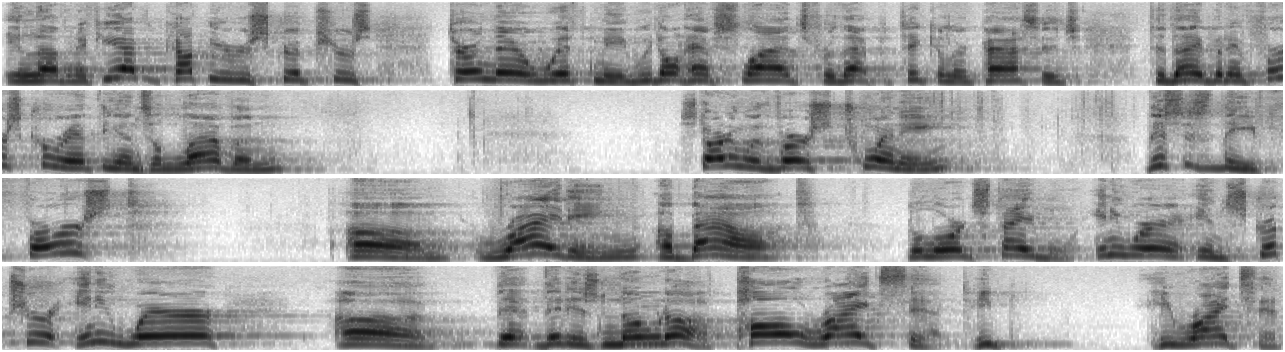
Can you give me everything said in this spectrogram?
11. If you have a copy of your scriptures, turn there with me. We don't have slides for that particular passage today, but in 1 Corinthians 11, starting with verse 20, this is the first um, writing about the Lord's table. Anywhere in Scripture, anywhere uh, that, that is known of. Paul writes it. He, he writes it.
